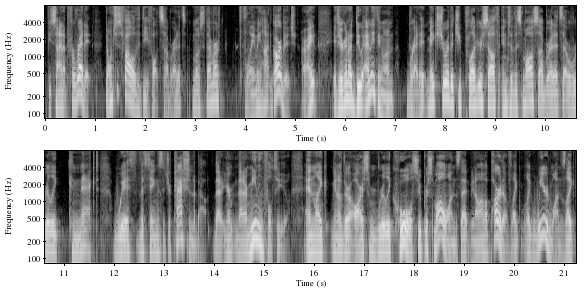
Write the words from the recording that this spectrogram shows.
if you sign up for Reddit, don't just follow the default subreddits. Most of them are flaming hot garbage. All right. If you're going to do anything on Reddit, make sure that you plug yourself into the small subreddits that really connect with the things that you're passionate about, that you're that are meaningful to you. And like, you know, there are some really cool super small ones that, you know, I'm a part of, like like weird ones, like,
